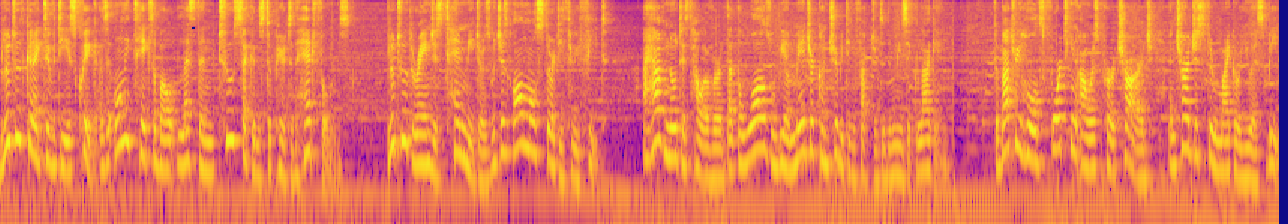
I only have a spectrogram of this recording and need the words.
Bluetooth connectivity is quick as it only takes about less than 2 seconds to pair to the headphones. Bluetooth range is 10 meters, which is almost 33 feet. I have noticed, however, that the walls will be a major contributing factor to the music lagging. The battery holds 14 hours per charge and charges through micro USB.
